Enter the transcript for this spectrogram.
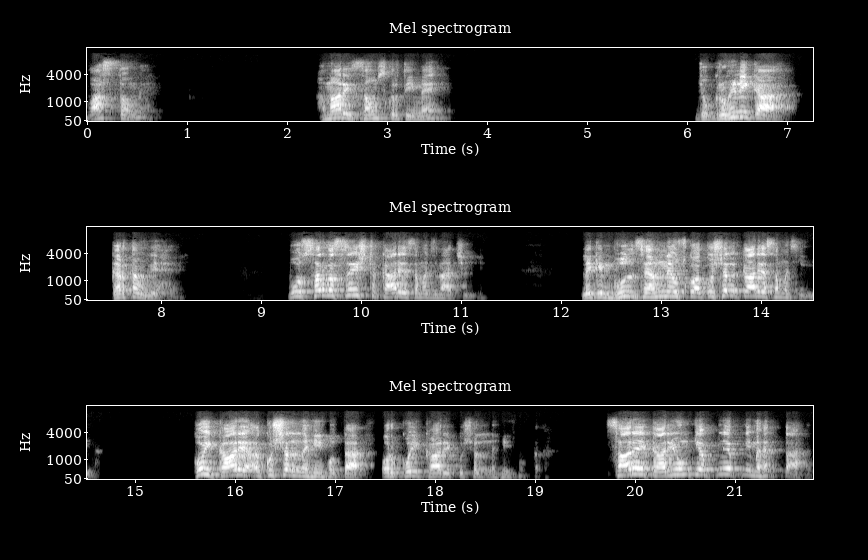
वास्तव में, हमारी संस्कृति में जो गृहिणी का कर्तव्य है, वो सर्वश्रेष्ठ कार्य समझना चाहिए। लेकिन भूल से हमने उसको अकुशल कार्य समझ लिया। कोई कार्य अकुशल नहीं होता और कोई कार्य कुशल नहीं होता। सारे कार्यों की अपनी अपनी महत्ता है।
